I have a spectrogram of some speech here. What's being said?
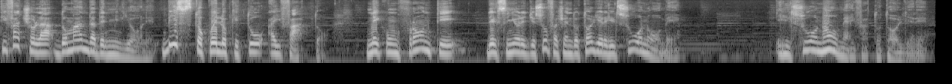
ti faccio la domanda del milione. Visto quello che tu hai fatto nei confronti del Signore Gesù facendo togliere il suo nome, il suo nome hai fatto togliere,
